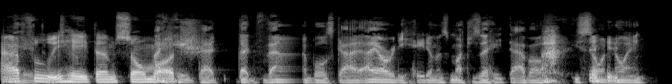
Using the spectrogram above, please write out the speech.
I hate them Absolutely hate them so much. I hate that that Venables guy. I already hate him as much as I hate Dabo. He's so annoying.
